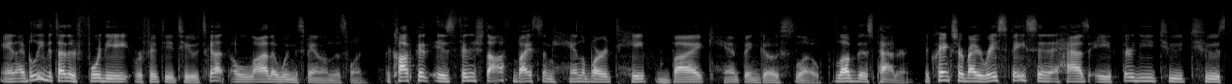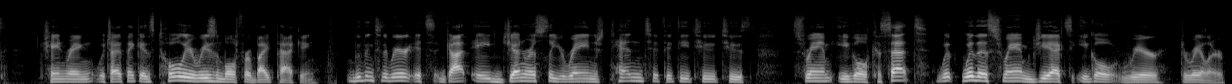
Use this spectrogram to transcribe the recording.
and I believe it's either 48 or 52. It's got a lot of wingspan on this one. The cockpit is finished off by some handlebar tape by Camp and Go Slow. Love this pattern. The cranks are by Raceface and it has a 32 tooth chainring, which I think is totally reasonable for bike packing. Moving to the rear, it's got a generously arranged 10 to 52 tooth SRAM Eagle cassette with, with a SRAM GX Eagle rear derailleur.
